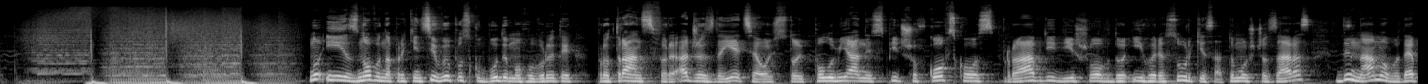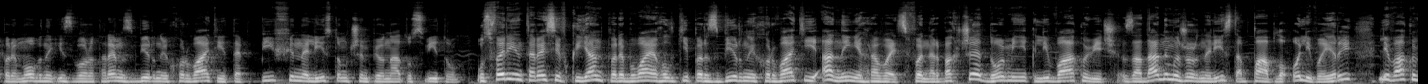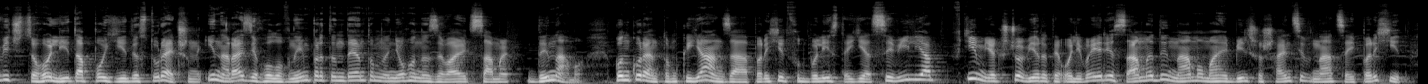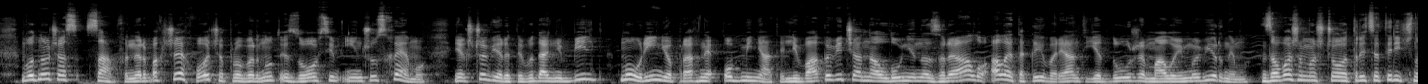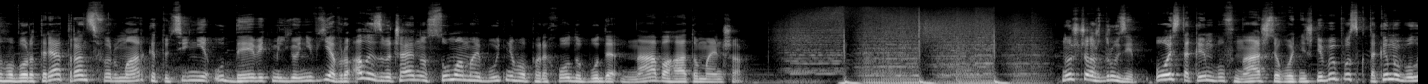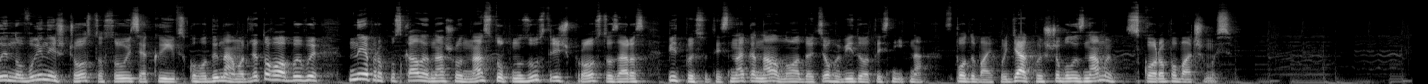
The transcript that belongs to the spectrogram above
Ну і знову наприкінці випуску будемо говорити про трансфери, адже здається, ось той полум'яний спід Шовковського справді дійшов до Ігоря Суркіса, тому що зараз Динамо веде перемовини із воротарем збірної Хорватії та півфіналістом чемпіонату світу. У сфері інтересів киян перебуває голкіпер збірної Хорватії, а нині гравець Фенербахче Домінік Лівакович. За даними журналіста Пабло Олівейри, Лівакович цього літа поїде з Туреччини, і наразі головним претендентом на нього називають саме Динамо. Конкурентом киян за перехід футболіста є Севілья. Втім, якщо вірити Олівейрі, саме Динамо має більше шансів на цей перехід. Водночас сам Фенербахче хоче провернути зовсім іншу схему. Якщо вірити виданню Більд, Моуріньо прагне обміняти Ліваковича на Луніна з Реалу, але такий варіант є дуже малоймовірним. Зауважимо, що 30-річного воротаря трансфермаркет оцінює у 9 мільйонів євро, але звичайно сума майбутнього переходу набагато менша. Ну що ж, друзі, ось таким був наш сьогоднішній випуск. Такими були новини, що стосуються київського Динамо. Для того, аби ви не пропускали нашу наступну зустріч, просто зараз підписуйтесь на канал. Ну а до цього відео тисніть на вподобайку. Дякую, що були з нами. Скоро побачимось.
